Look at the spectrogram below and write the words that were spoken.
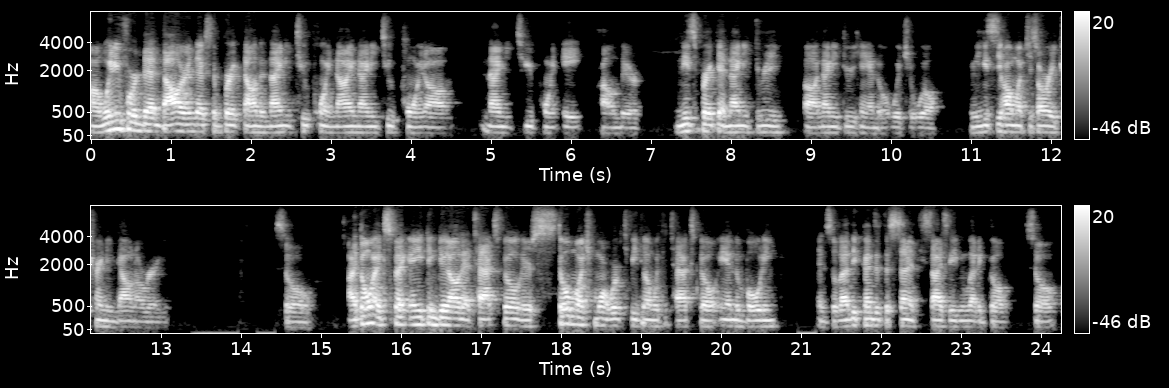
uh, waiting for that dollar index to break down to 92.9, 92 uh, 92.8 around there. It needs to break that 93, uh, 93 handle, which it will. And you can see how much it's already trending down already. So I don't expect anything good out of that tax bill. There's still much more work to be done with the tax bill and the voting. And so that depends if the Senate decides to even let it go. So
